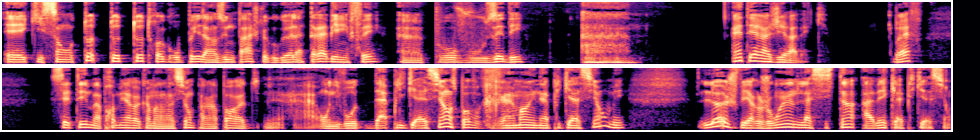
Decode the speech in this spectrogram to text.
et qui sont toutes, toutes, toutes regroupées dans une page que Google a très bien fait euh, pour vous aider à interagir avec. Bref, c'était ma première recommandation par rapport au niveau d'application. C'est pas vraiment une application, mais là, je vais rejoindre l'assistant avec l'application.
